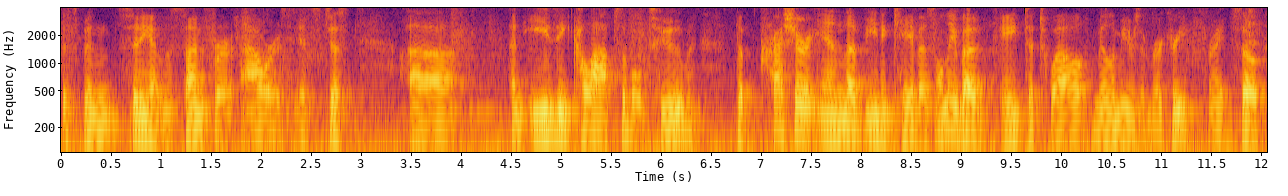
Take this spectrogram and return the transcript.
that's been sitting out in the sun for hours. It's just uh, an easy collapsible tube. The pressure in the vena cava is only about 8 to 12 millimeters of mercury, right? So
